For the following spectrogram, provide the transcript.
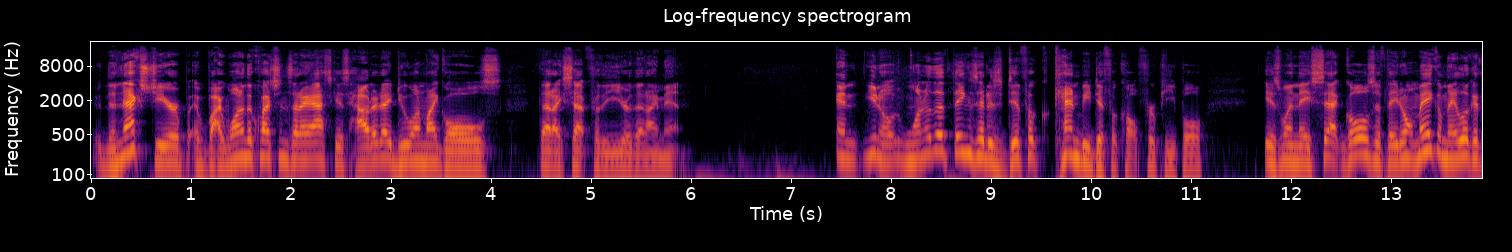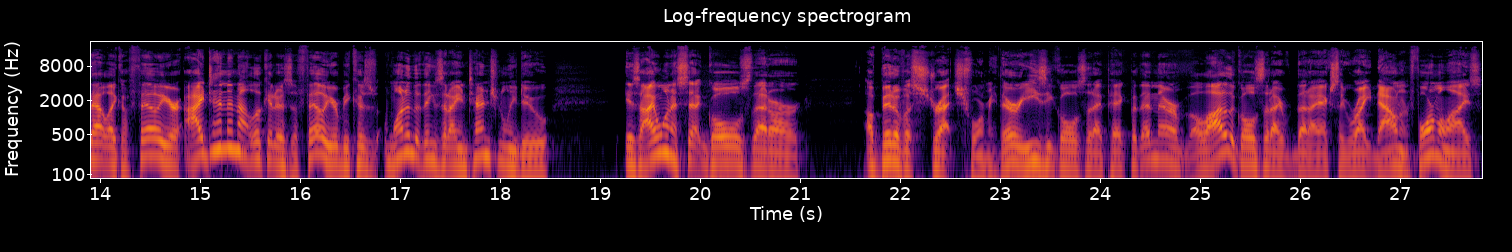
the next year by one of the questions that I ask is how did I do on my goals that I set for the year that I'm in? And you know, one of the things that is difficult can be difficult for people is when they set goals if they don't make them they look at that like a failure. I tend to not look at it as a failure because one of the things that I intentionally do is I want to set goals that are a bit of a stretch for me. There are easy goals that I pick, but then there are a lot of the goals that I that I actually write down and formalize.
